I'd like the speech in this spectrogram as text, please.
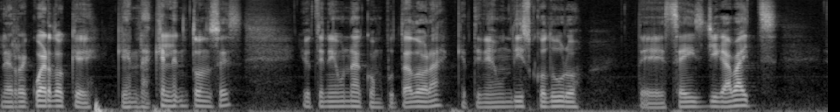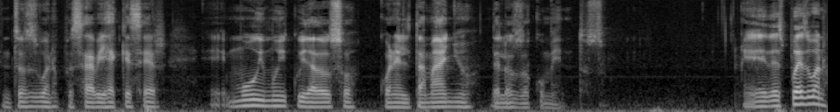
Les recuerdo que, que en aquel entonces yo tenía una computadora que tenía un disco duro 6 gigabytes. Entonces, bueno, pues había que ser eh, muy, muy cuidadoso con el tamaño de los documentos. Eh, después, bueno,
